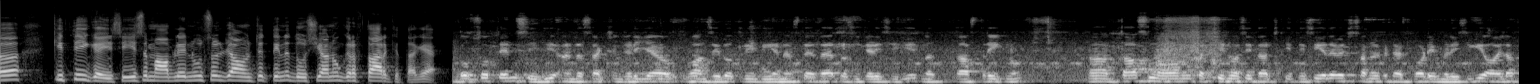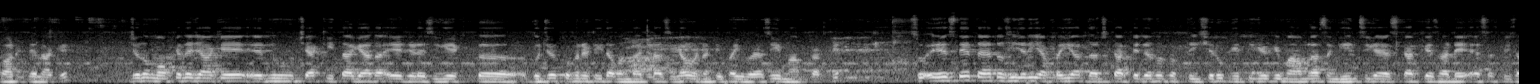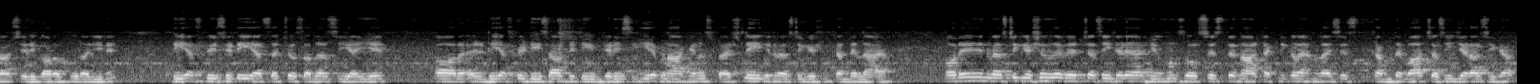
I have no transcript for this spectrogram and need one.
ਕੀਤੀ ਗਈ ਸੀ। ਇਸ ਮਾਮਲੇ ਨੂੰ ਸੁਲਝਾਉਣ 'ਚ ਤਿੰਨ ਦੋਸ਼ੀਆਂ ਨੂੰ ਗ੍ਰਿਫਤਾਰ ਕੀਤਾ ਗਿਆ 203 ਸੀਗੀ ਅੰਡਰ ਸੈਕਸ਼ਨ ਜਿਹੜੀ ਹੈ 103 ਬੀਐਨਐਸ ਦੇ ਤਹਿਤ ਅਸੀਂ ਜਿਹੜੀ ਸੀਗੀ 10 ਤਰੀਕ ਨੂੰ ਅ, 10 9 ਨੂੰ 25 ਨੂੰ ਅਸੀਂ ਦਰਜ ਕੀਤੀ ਸੀ। ਇਹਦੇ ਵਿੱਚ ਸਾਨੂੰ ਇੱਕ ਡੈੱਡ ਬੋਡੀ ਮਿਲੀ ਸੀਗੀ ਆਇਲ ਆਫ ਫਾਟਕ ਦੇ ਲਾਗੇ। ਜਦੋਂ ਮੌਕੇ ਤੇ ਜਾ ਕੇ ਇਹਨੂੰ ਚੈੱਕ ਕੀਤਾ ਗਿਆ ਤਾਂ ਇਹ ਜਿਹੜੇ ਸੀਗੇ ਇੱਕ ਗੁੱਜਰ ਕਮਿਊਨਿਟੀ ਦਾ ਬੰਦਾ ਜਿਹੜਾ ਸੀਗਾ ਉਹ ਆਇਡੈਂਟੀਫਾਈ ਹੋਇਆ ਸੀ ਇਮਾਮ ਕਰਕੇ। ਸੋ ਇਸ ਦੇ ਤਹਿਤ ਅਸੀਂ ਜਿਹੜੀ ਐਫ ਆਈ ਆਰ ਦਰਜ ਕਰਕੇ ਜਦੋਂ ਤਫਤੀਸ਼ ਸ਼ੁਰੂ ਕੀਤੀ ਕਿਉਂਕਿ ਮਾਮਲਾ ਸੰਗੀਨ ਸੀਗਾ, ਇਸ ਕਰਕੇ ਸਾਡੇ ਐਸਐਸਪੀ ਸਾਹਿਬ ਸ਼੍ਰੀ ਗੌਰਵਪੁਰਾ ਜੀ ਨੇ D S P city SHO ਸਦਰ ਸੀ ਆਈ ਏ ਔਰ ਡੀ ਐੱਸ ਪੀ ਡੀ ਸਾਹਿਬ ਦੀ ਟੀਮ ਜਿਹੜੀ ਸੀ ਇਹ ਬਣਾ ਕੇ ਇਹਨੂੰ ਸਪੈਸ਼ਲੀ ਇਨਵੈਸਟੀਗੇਸ਼ਨ ਕਰਨ ਦੇ ਲਾਇਆ ਔਰ ਇਹ ਇਨਵੈਸਟੀਗੇਸ਼ਨ ਦੇ ਵਿੱਚ ਅਸੀਂ ਜਿਹੜੇ ਹਿਊਮਨ ਸੋਰਸਿਸ ਦੇ ਨਾਲ ਟੈਕਨੀਕਲ ਐਨਾਲਾਈਸਿਸ ਕਰਨ ਦੇ ਬਾਅਦ ਚ ਅਸੀਂ ਜਿਹੜਾ ਸੀਗਾ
